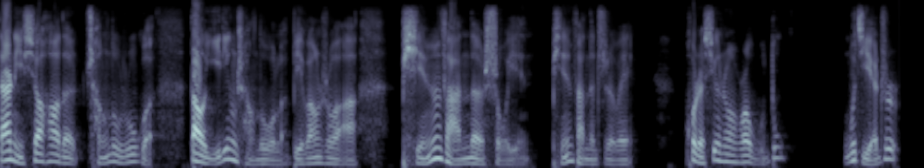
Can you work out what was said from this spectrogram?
但是你消耗的程度如果到一定程度了，比方说啊，频繁的手淫、频繁的自慰，或者性生活无度、无节制。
